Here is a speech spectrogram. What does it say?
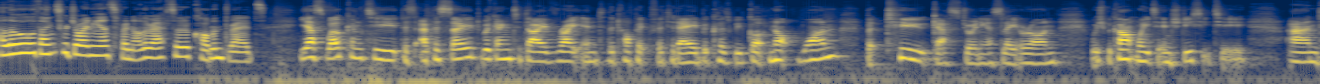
Hello, thanks for joining us for another episode of Common Threads. Yes, welcome to this episode. We're going to dive right into the topic for today because we've got not one, but two guests joining us later on, which we can't wait to introduce you to. And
